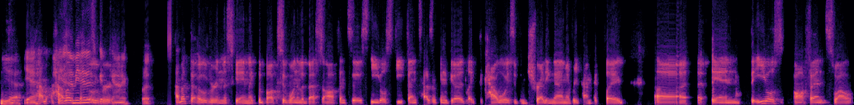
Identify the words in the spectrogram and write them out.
Yeah, yeah, How, how Yeah, about I mean, the it is a good counter. But How about the over in this game? Like the Bucks have one of the best offenses. Eagles defense hasn't been good. Like the Cowboys have been shredding them every time they played. Uh, and the Eagles offense, while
